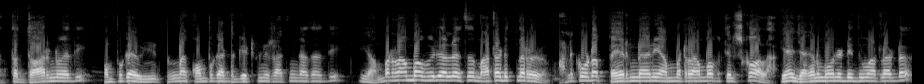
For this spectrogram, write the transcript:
ఎంత దారుణం అది. కొంపగా ఉన్న కొంపగడ్డ గట్టుకునే రకం కదా అది. ఈ అంబటి రాంబాబు అయితే మాట్లాడుతున్నారు వాళ్ళు. వాళ్ళు కూడా పేరునాని అంబట రాంబాబు తెలుసుకోవాలా? ఏం జగన్మోహన్ రెడ్డి ఎందుకు మాట్లాడ్డా?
